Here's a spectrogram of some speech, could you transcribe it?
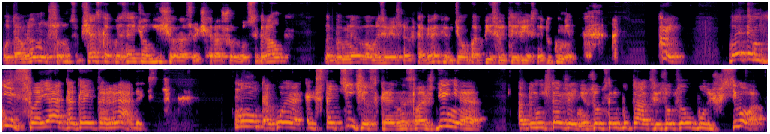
«Утомленную солнцем». Сейчас, как вы знаете, он еще раз очень хорошо его сыграл. Напоминаю вам известную фотографию, где он подписывает известный документ. В этом есть своя какая-то радость. Ну, такое экстатическое наслаждение от уничтожения собственной репутации, собственного будущего, всего.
